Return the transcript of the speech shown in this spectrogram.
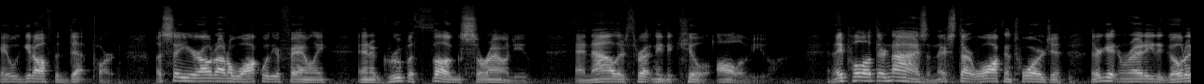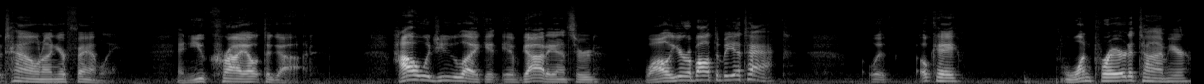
Okay, we'll get off the debt part. Let's say you're out on a walk with your family and a group of thugs surround you, and now they're threatening to kill all of you. And they pull out their knives and they start walking towards you. They're getting ready to go to town on your family. And you cry out to God How would you like it if God answered while you're about to be attacked with, okay, one prayer at a time here.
